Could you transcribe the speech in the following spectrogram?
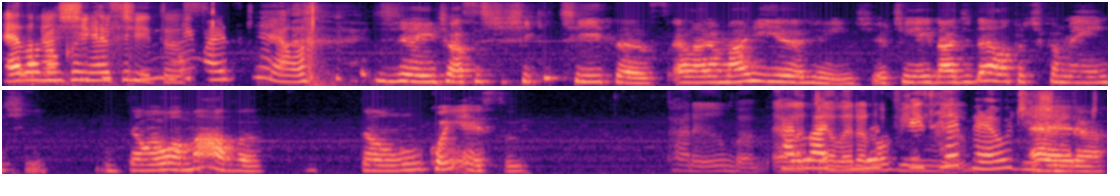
Ela não Nas conhece ninguém mais que ela. gente, eu assisti Chiquititas. Ela era Maria, gente. Eu tinha a idade dela praticamente. Então eu amava. Então conheço. Caramba, ela, Carla ela era novinha. fez rebelde, gente. Era.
